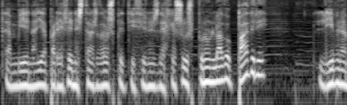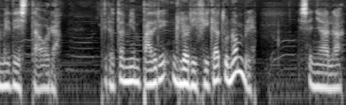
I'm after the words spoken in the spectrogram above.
también ahí aparecen estas dos peticiones de Jesús. Por un lado, Padre, líbrame de esta hora. Pero también, Padre, glorifica tu nombre. Señala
